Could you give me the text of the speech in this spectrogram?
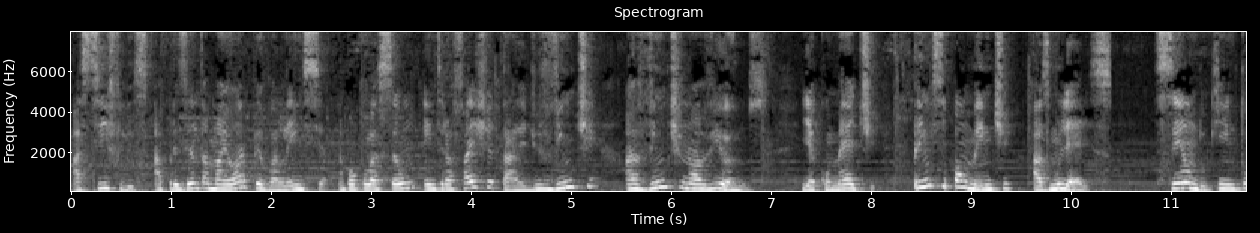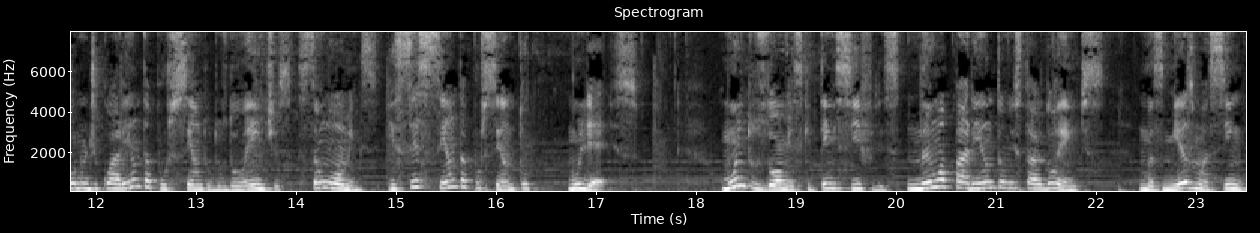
A sífilis apresenta maior prevalência na população entre a faixa etária de 20 a 29 anos e acomete principalmente as mulheres sendo que em torno de 40% dos doentes são homens e 60% mulheres. Muitos homens que têm sífilis não aparentam estar doentes, mas mesmo assim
